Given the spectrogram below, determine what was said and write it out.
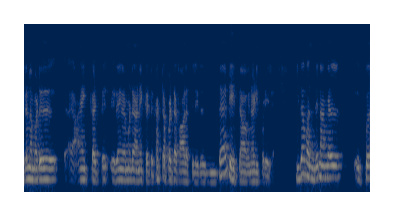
இரணமடு அணைக்கட்டு இரணமடு அணைக்கட்டு கட்டப்பட்ட காலத்தில் இருந்த டேட்டாவின் அடிப்படையில். இதை வந்து நாங்கள் இப்போ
